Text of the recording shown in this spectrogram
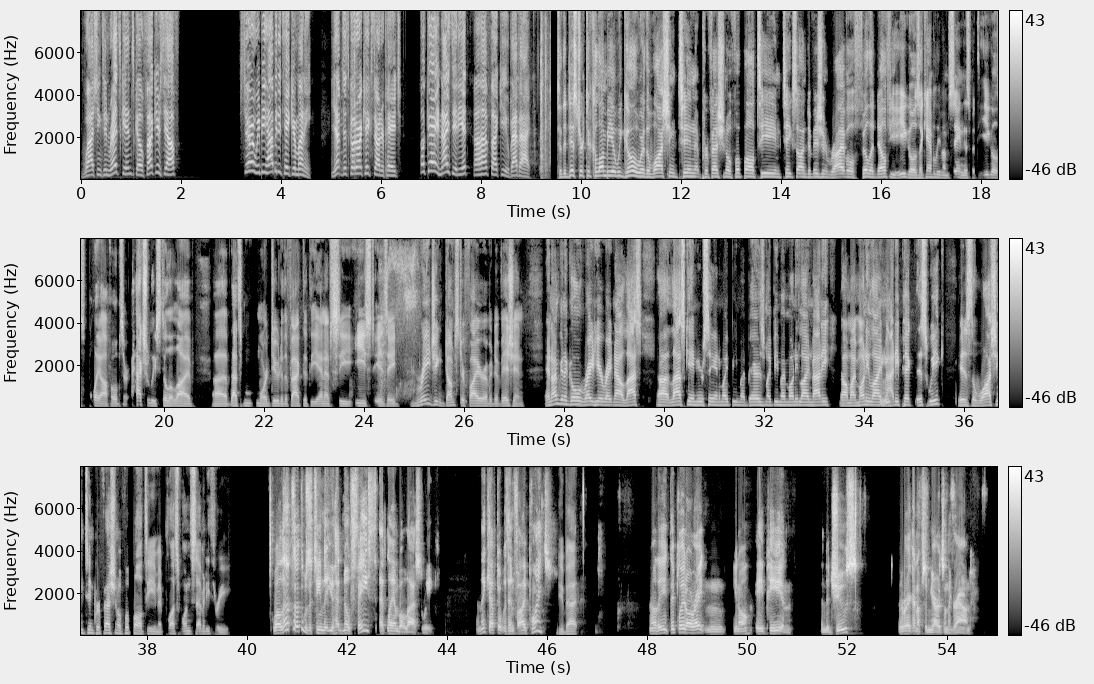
Washington Redskins, go fuck yourself. Sure, we'd be happy to take your money. Yep, just go to our Kickstarter page. Okay, nice idiot. Uh huh, fuck you. Bye bye. To the District of Columbia we go, where the Washington professional football team takes on division rival Philadelphia Eagles. I can't believe I'm saying this, but the Eagles' playoff hopes are actually still alive. Uh, that's m- more due to the fact that the NFC East is a raging dumpster fire of a division. And I'm going to go right here, right now. Last uh, last game, you were saying it might be my Bears, might be my money line Matty. No, my money line Mhm. Matty pick this week is the Washington professional football team at plus 173. Well, that, that was a team that you had no faith at Lambeau last week. And they kept it within five points. You bet. No, they, they played all right. And, you know, AP and, and the Juice, they're racking up some yards on the ground.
